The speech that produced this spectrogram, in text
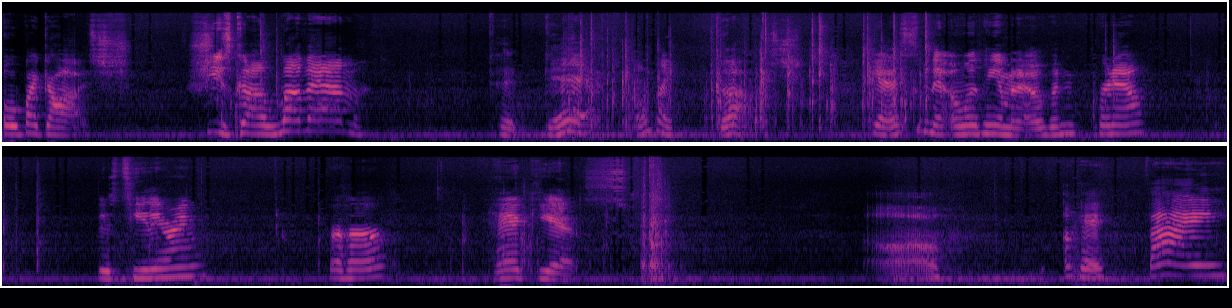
Oh my gosh. She's gonna love them to death. Oh my gosh. Yeah, this is the only thing I'm gonna open for now. This teething ring for her. Heck yes. Oh. Okay. Bye.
